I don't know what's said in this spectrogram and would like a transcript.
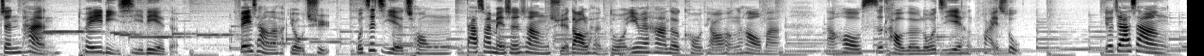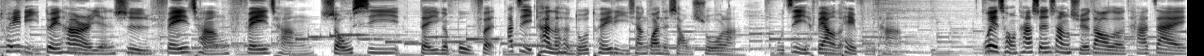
侦探推理系列的。非常的有趣，我自己也从大酸梅身上学到了很多，因为他的口条很好嘛，然后思考的逻辑也很快速，又加上推理对他而言是非常非常熟悉的一个部分，他自己看了很多推理相关的小说啦，我自己非常的佩服他，我也从他身上学到了他在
